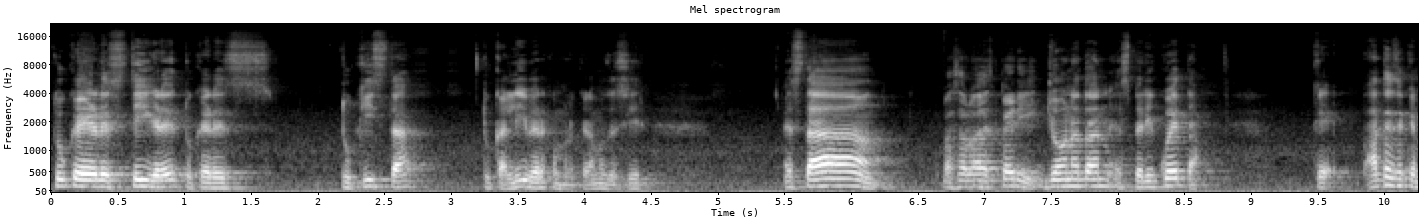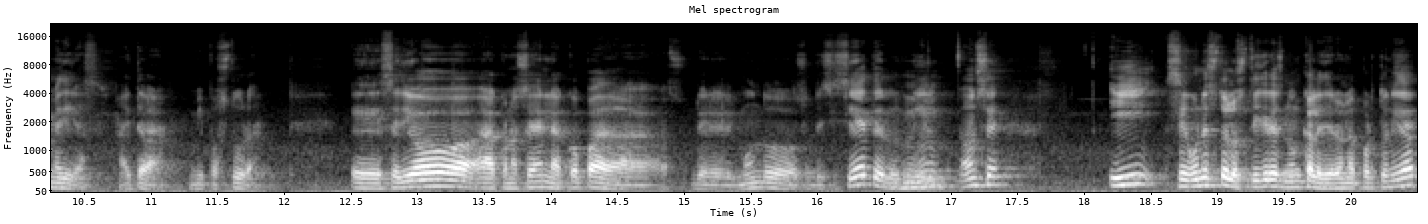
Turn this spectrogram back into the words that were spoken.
Tú que eres tigre, tú que eres tuquista, tu caliber, como le queramos decir, está Vas a hablar de Speri. Jonathan Espericueta, que antes de que me digas, ahí te va, mi postura. Eh, se dio a conocer en la Copa del Mundo Sub-17 de 2011 y según esto los Tigres nunca le dieron la oportunidad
